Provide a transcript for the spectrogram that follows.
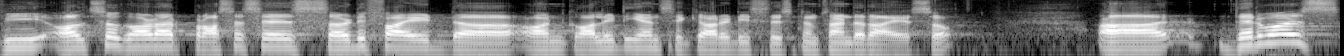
we also got our processes certified uh, on quality and security systems under ISO. Uh, there was,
